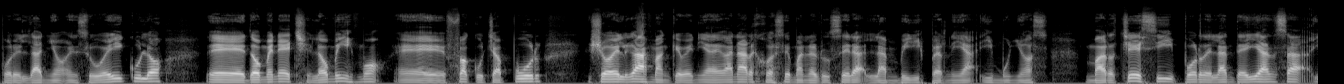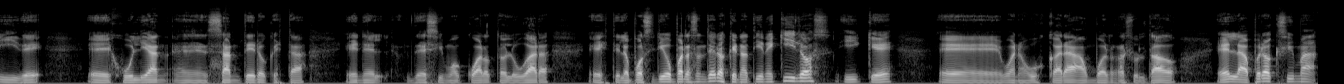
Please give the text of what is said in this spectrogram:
por el daño en su vehículo. Eh, Domenech, lo mismo. Eh, Facu Chapur. Joel Gasman, que venía de ganar. José Manuel Rucera, Lambiris Pernía y Muñoz Marchesi. Por delante de Ianza y de eh, Julián Santero, que está en el decimocuarto lugar. Este, lo positivo para Santero es que no tiene kilos y que eh, bueno, buscará un buen resultado en la próxima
